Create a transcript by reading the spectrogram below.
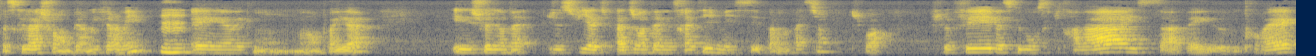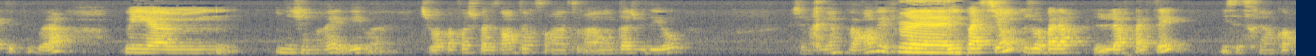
Parce que là, je suis en permis fermé Mhm. et avec mon, mon employeur. Et je suis, adjointe, je suis ad- adjointe administrative, mais c'est pas ma passion, tu vois. Je le fais parce que bon, c'est du travail, ça paye euh, correct, et puis voilà. Mais, euh, mais j'aimerais vivre. Tu vois, parfois je passe 20 heures sur un, sur un montage vidéo. J'aimerais bien pouvoir en vivre. C'est une passion, je vois pas leur passer, mais ce serait encore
